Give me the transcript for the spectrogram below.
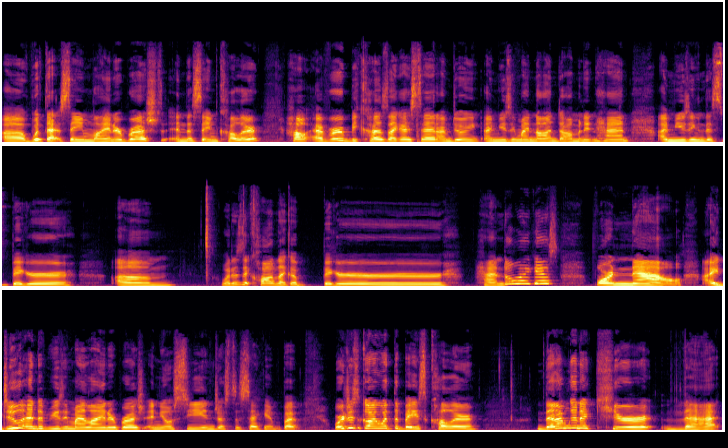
uh, with that same liner brush in the same color. However, because like I said, I'm doing, I'm using my non-dominant hand, I'm using this bigger, um, what is it called? Like a bigger handle, I guess, for now. I do end up using my liner brush and you'll see in just a second, but we're just going with the base color. Then I'm going to cure that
